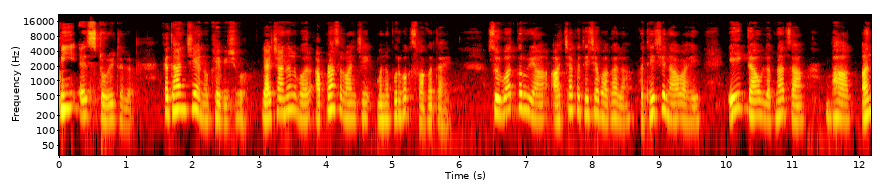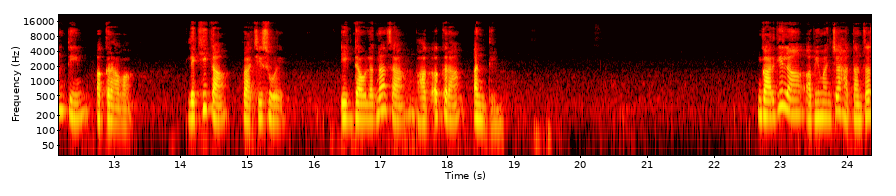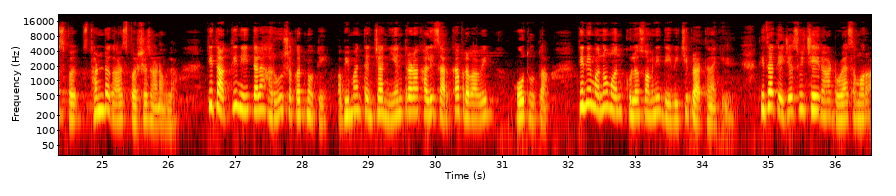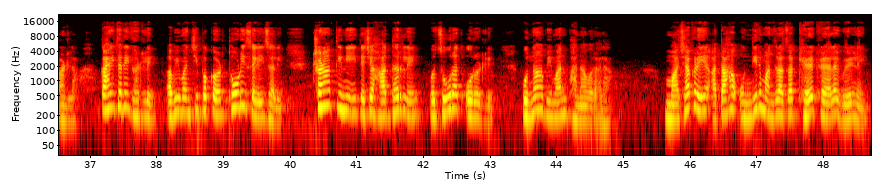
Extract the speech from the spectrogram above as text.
P S story teller कथांचे अनोखे विश्व. या चॅनलवर आपणा सर्वांचे मनपूर्वक स्वागत आहे. सुरुवात करूया आजच्या कथेच्या भागाला. कथेचे नाव आहे एक डाव लग्नाचा भाग अंतिम अकरावा. लेखिका प्राची सुळे. एक डाव लग्नाचा भाग अकरा अंतिम. गार्गीला अभिमानच्या हातांचा स्प थंडगार स्पर्श जाणवला. ती ताकदीने त्याला हरवू शकत नव्हती. अभिमान त्यांच्या नियंत्रणाखाली सारखा प्रभावित होत होता. तिने मनोमन कुलस्वामीने देवीची प्रार्थना केली. तिचा तेजस्वी चेहरा डोळ्यासमोर आणला. काहीतरी घडले. अभिमानची पकड थोडी सैल झाली. क्षणात तिने त्याचे हात धरले व जोरात ओरडले. पुन्हा अभिमान भानावर आला. माझ्याकडे आता हा उंदीर मांजराचा खेळ खेळायला वेळ नाही.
